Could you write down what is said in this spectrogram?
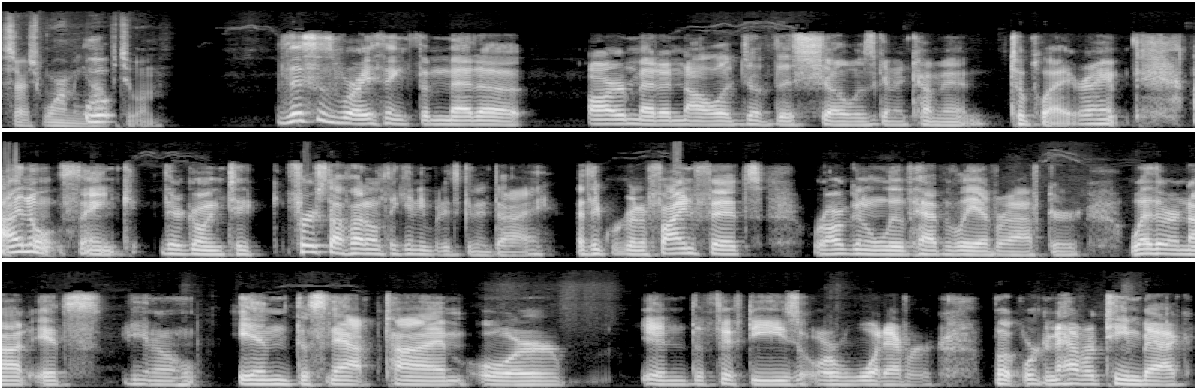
starts warming Well, up to him. this is where I think the meta, our meta knowledge of this show is going to come in to play, right? I don't think they're going to. First off, I don't think anybody's going to die. I think we're going to find Fitz. We're all going to live happily ever after, whether or not it's you know in the snap time or in the 50s or whatever. But we're going to have our team back.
